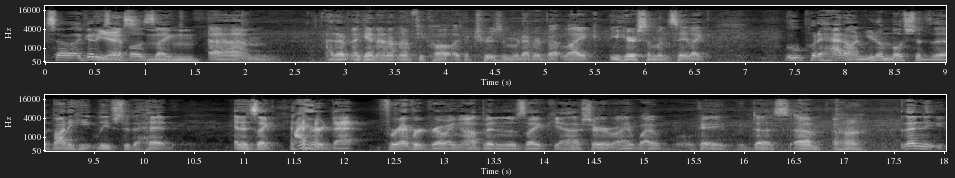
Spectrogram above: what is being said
So a good Yes. example is like um I don't again I don't know if you call it like a truism or whatever, but like you hear someone say like, Ooh, put a hat on, you know most of the body heat leaves through the head. And it's like I heard that forever growing up and it was like, Yeah, sure, why why okay, it does. Um Uh huh. then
